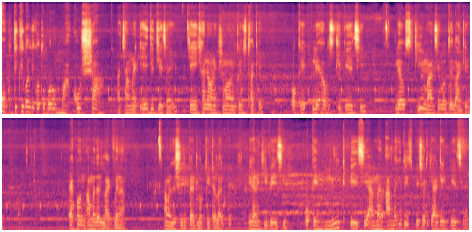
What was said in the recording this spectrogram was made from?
ও দেখতে পারলি কত বড় মাকড়সা। আচ্ছা আমরা এই দিকে যাই। এইখানে অনেক সময় অনেক কিছু থাকে। ওকে প্লে হাউস কি পেয়েছি? প্লে হাউস কি মাঝে মধ্যে লাগে? এখন আমাদের লাগবে না। আমাদের শুধু প্যাডলক কিটা লাগবে। এখানে কি পেয়েছি? ওকে মিট পেয়েছি। আমরা আমরা কিন্তু স্পেশাল কি আগেই পেয়েছিলাম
